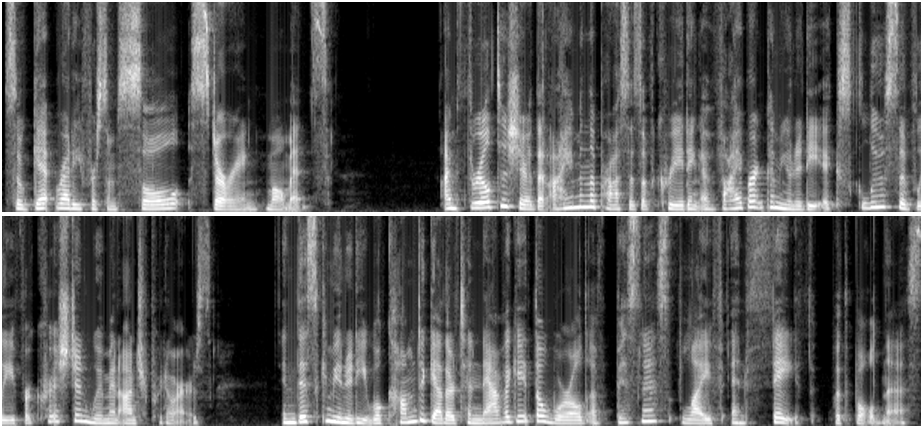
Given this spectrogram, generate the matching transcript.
So get ready for some soul stirring moments. I'm thrilled to share that I am in the process of creating a vibrant community exclusively for Christian women entrepreneurs. In this community, we'll come together to navigate the world of business, life, and faith with boldness.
